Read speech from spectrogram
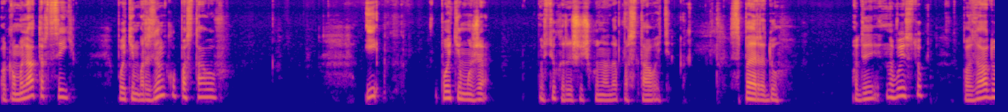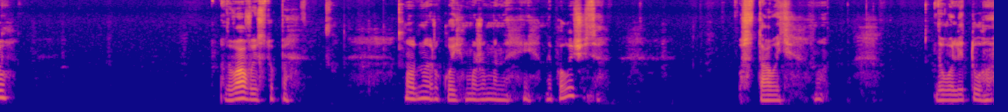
акумулятор цей, потім резинку поставив, і потім уже ось цю кришечку треба поставити спереду один виступ, позаду два виступи. Ну, одною рукою, може, в мене і не вийде вставити. Ну, доволі туго.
